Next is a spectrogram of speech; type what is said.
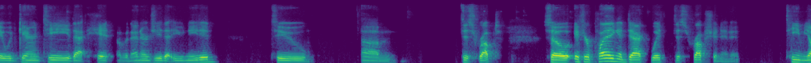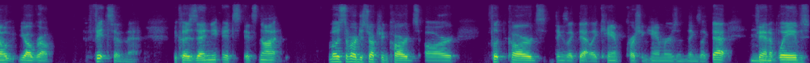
It would guarantee that hit of an energy that you needed to um, disrupt. So if you're playing a deck with disruption in it, Team Grunt fits in that because then it's it's not most of our disruption cards are flip cards, things like that, like camp crushing hammers and things like that. Mm-hmm. Fan of waves,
